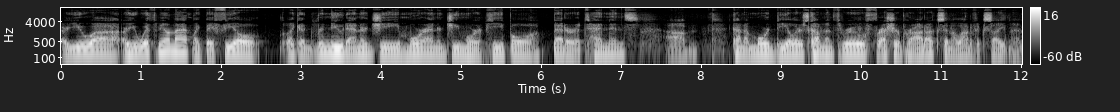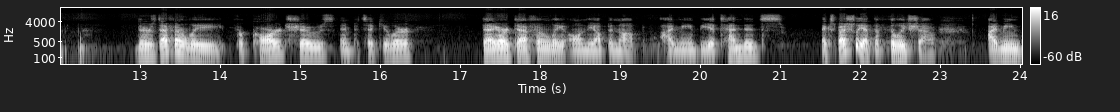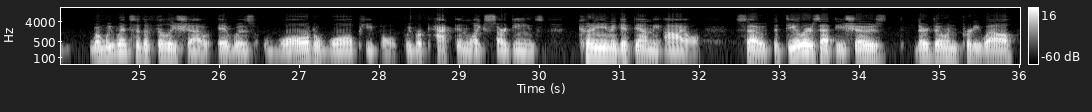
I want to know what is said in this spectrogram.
Are you uh, are you with me on that? Like they feel like a renewed energy, more energy, more people, better attendance, um, kind of more dealers coming through, fresher products, and a lot of excitement. There's definitely for card shows in particular, they are definitely on the up and up. I mean, the attendance, especially at the Philly show, I mean, when we went to the Philly show, it was wall to wall people. We were packed in like sardines. Couldn't even get down the aisle. So the dealers at these shows, they're doing pretty well.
